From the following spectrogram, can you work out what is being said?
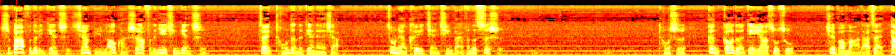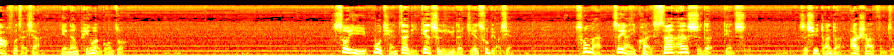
十八伏的锂电池相比老款十二伏的镍氢电池，在同等的电量下，重量可以减轻百分之四十。同时，更高的电压输出，确保马达在大负载下也能平稳工作。受益于目前在锂电池领域的杰出表现，充满这样一块三安时的电池，只需短短二十二分钟。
